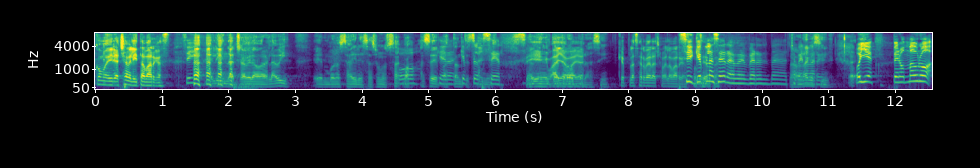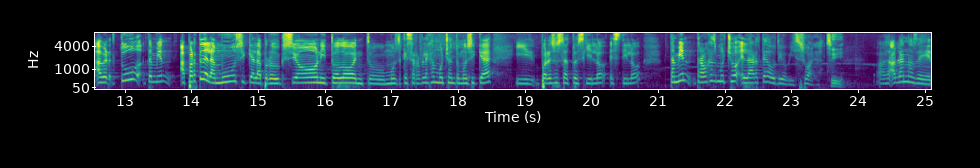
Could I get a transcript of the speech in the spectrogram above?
Como, diría Chabelita Vargas. Sí. Qué linda Chabela Vargas, la vi en Buenos Aires hace unos años, oh, hace qué, bastantes qué placer. Sí, vaya, vaya. sí. Qué placer ver a Chabela Vargas. Sí, qué placer ver, a Chabela Vargas. Oye, pero Mauro, a ver, tú también, aparte de la música, la producción y todo en tu música, que se refleja mucho en tu música y por eso está tu estilo, estilo también trabajas mucho el arte audiovisual. Sí. Ah, háblanos de,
